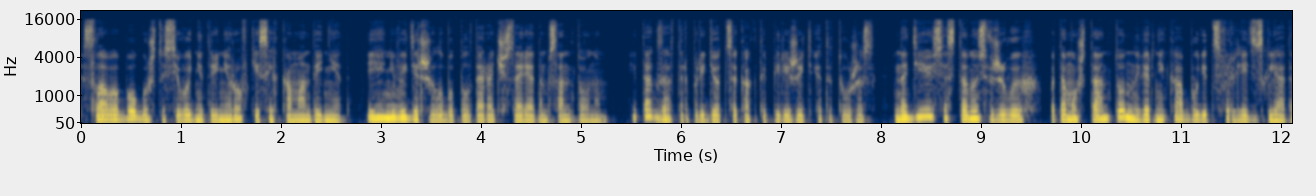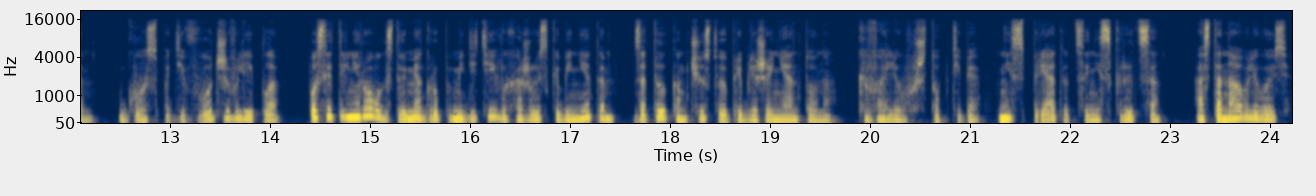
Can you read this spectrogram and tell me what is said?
Слава богу, что сегодня тренировки с их командой нет, и я не выдержала бы полтора часа рядом с Антоном. И так завтра придется как-то пережить этот ужас. Надеюсь, останусь в живых, потому что Антон наверняка будет сверлить взглядом. Господи, вот же влипло. После тренировок с двумя группами детей выхожу из кабинета, затылком чувствую приближение Антона. Ковалёв, чтоб тебя. Не спрятаться, не скрыться. Останавливаюсь,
